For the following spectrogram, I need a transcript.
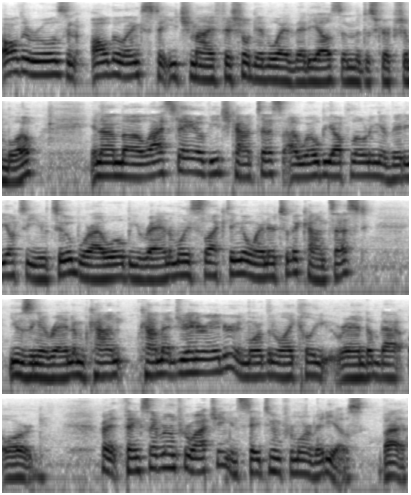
all the rules and all the links to each of my official giveaway videos in the description below. And on the last day of each contest, I will be uploading a video to YouTube where I will be randomly selecting a winner to the contest using a random comment generator and more than likely random.org. Alright, thanks everyone for watching and stay tuned for more videos. Bye.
